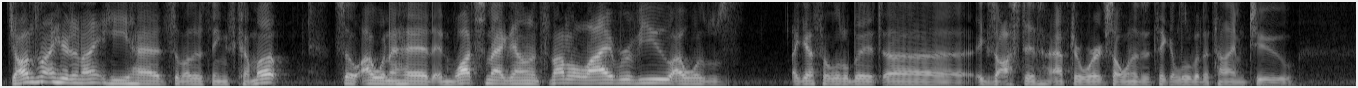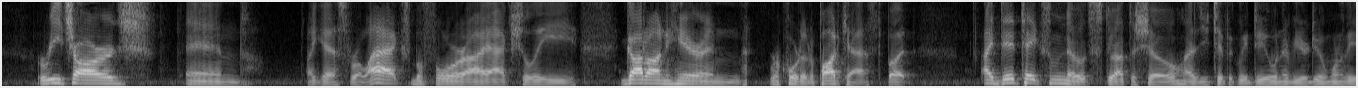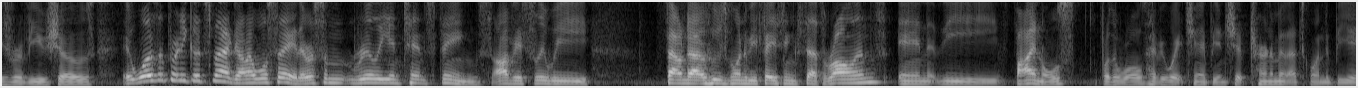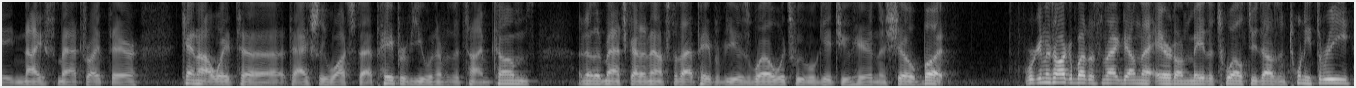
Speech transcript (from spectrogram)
John's not here tonight. He had some other things come up. So I went ahead and watched SmackDown. It's not a live review. I was, I guess, a little bit uh, exhausted after work. So I wanted to take a little bit of time to recharge and, I guess, relax before I actually got on here and recorded a podcast. But I did take some notes throughout the show, as you typically do whenever you're doing one of these review shows. It was a pretty good SmackDown, I will say. There were some really intense things. Obviously, we found out who's going to be facing Seth Rollins in the finals for the World Heavyweight Championship tournament. That's going to be a nice match right there. Cannot wait to, to actually watch that pay per view whenever the time comes. Another match got announced for that pay per view as well, which we will get to here in the show. But we're going to talk about the SmackDown that aired on May the 12th, 2023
